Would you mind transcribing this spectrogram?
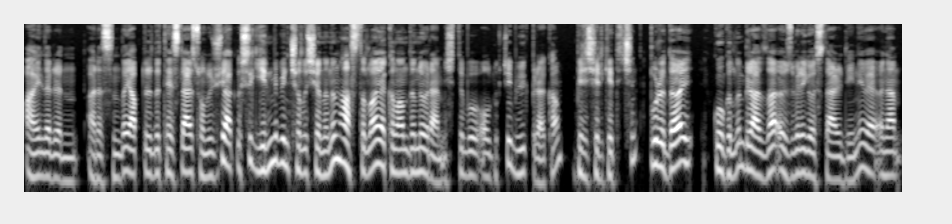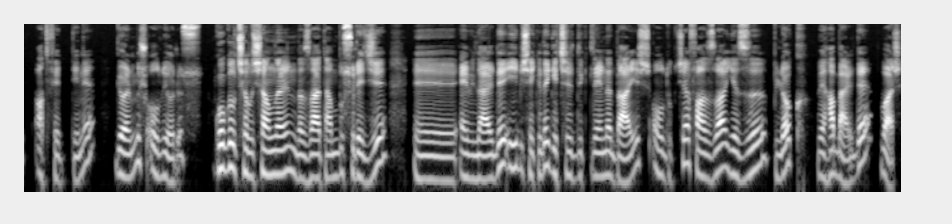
ayların arasında yaptırdığı testler sonucu yaklaşık 20 bin çalışanının hastalığa yakalandığını öğrenmişti. Bu oldukça büyük bir rakam bir şirket için. Burada Google'ın biraz daha özveri gösterdiğini ve önem atfettiğini görmüş oluyoruz. Google çalışanlarının da zaten bu süreci e, evlerde iyi bir şekilde geçirdiklerine dair oldukça fazla yazı, blog ve haber de var.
